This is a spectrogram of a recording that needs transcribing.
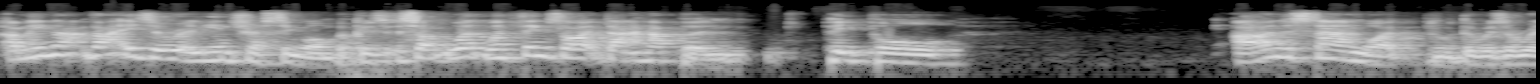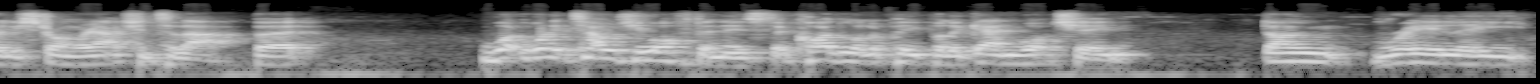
I mean, that, that is a really interesting one because some, when, when things like that happen, people, I understand why there was a really strong reaction to that, but what, what it tells you often is that quite a lot of people, again, watching, don't really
